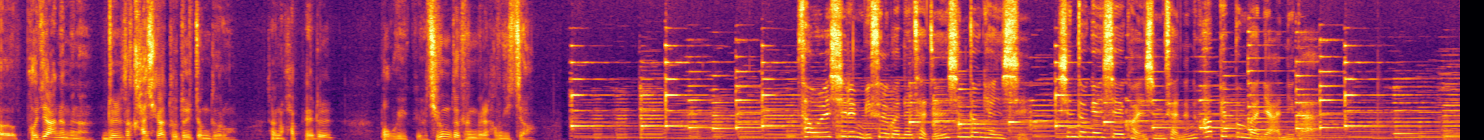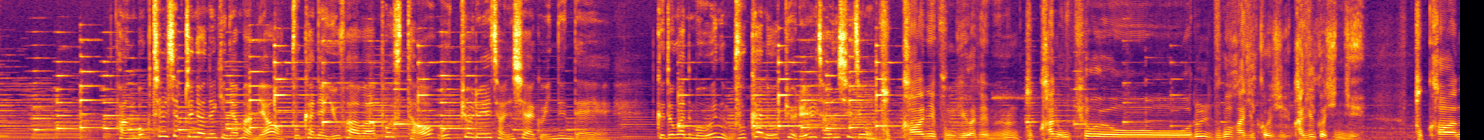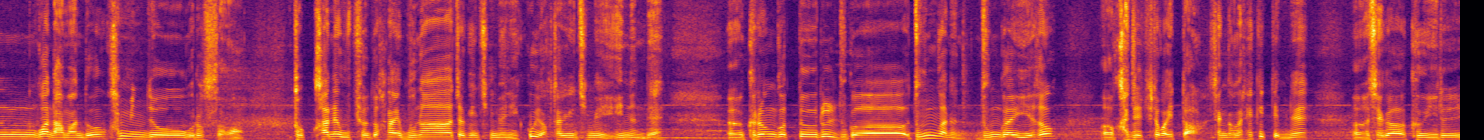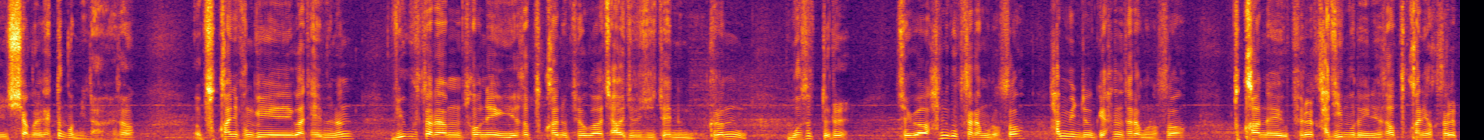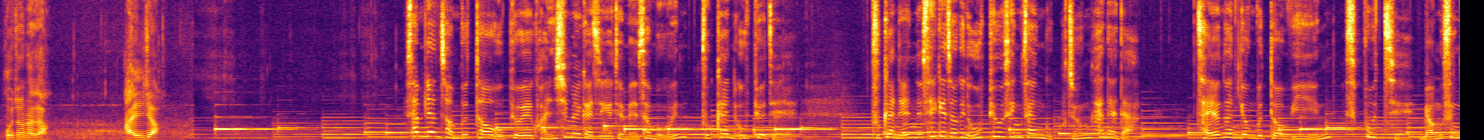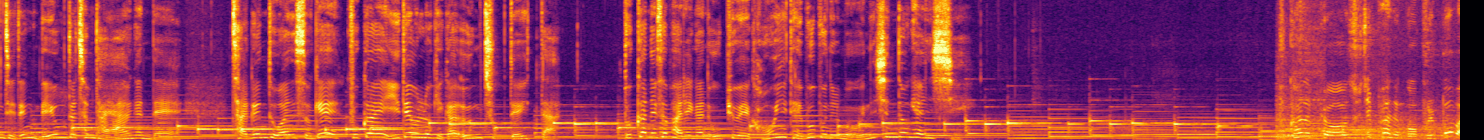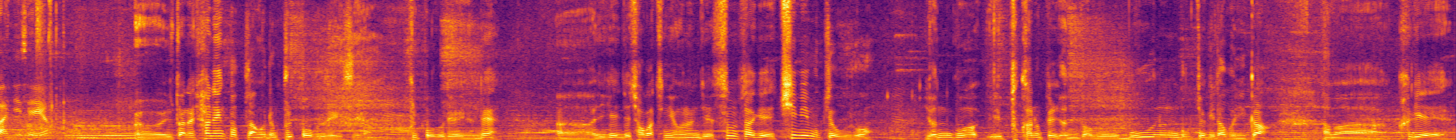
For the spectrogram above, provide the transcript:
어, 보지 않으면 눈에서 가시가 돋을 정도로 저는 화폐를 보고 있고요. 지금도 경매를 하고 있죠. 서울 시립미술관을 찾은 신동현 씨. 신동현 씨의 관심사는 화폐뿐만이 아니다. 광복 70주년을 기념하며 북한의 유화와 포스터, 우표를 전시하고 있는데 그동안 모은 북한 우표를 전시 중. 어, 북한이 분기가 되면 북한 우표를 누가 가질 것이 가질 것인지 북한과 남한도 한민족으로서 북한의 우표도 하나의 문화적인 측면이 있고 역사적인 측면이 있는데 어, 그런 것들을 누가 누군가는 누군가에 의해서 어, 가질 필요가 있다 생각을 했기 때문에 어, 제가 그 일을 시작을 했던 겁니다. 그래서 어, 북한이 붕괴가 되면은 미국 사람 손에 의해서 북한 우표가 좌지우지되는 그런 모습들을 제가 한국 사람으로서 한민족의 한 사람으로서 북한의 우표를 가짐으로 인해서 북한의 역사를 보존하자 알자 3년 전부터 우표에 관심을 가지게 되면서 모은 북한 우표들. 북한은 세계적인 우표 생산국 중 하나다. 자연환경부터 위인, 스포츠, 명승지 등 내용도 참 다양한데 작은 도안 속에 국가의 이데올로기가 응축돼 있다. 북한에서 발행한 우표의 거의 대부분을 모은 신동현 씨. 수집하는 거 불법 아니세요? 어, 일단은 현행법상으로는 불법으로 되어 있어요. 불법으로 되어 있는데 어, 이게 이제 저 같은 경우는 이제 순수하게 취미 목적으로 연구 이 북한 우표를 연구하고 모으는 목적이다 보니까 아마 크게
